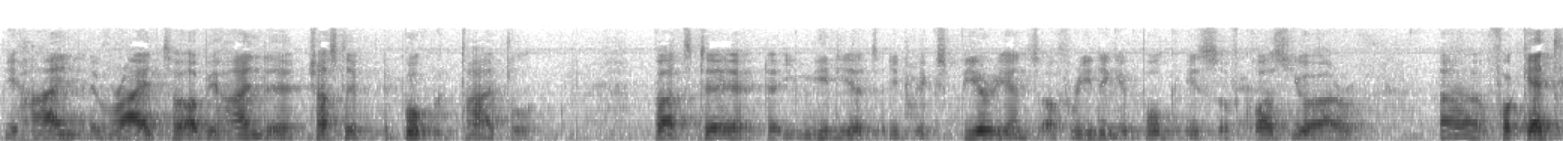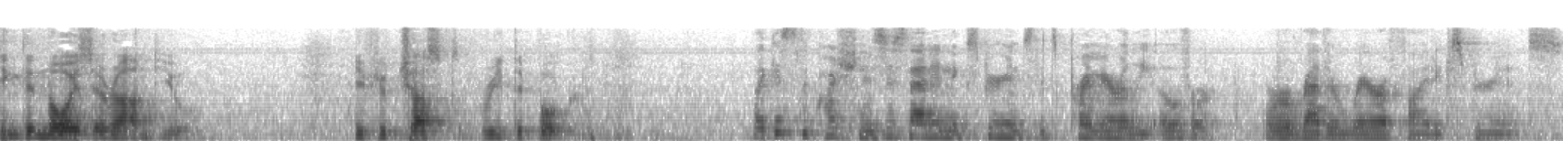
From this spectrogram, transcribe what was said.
behind a writer or behind a, just a, a book title. But the, the immediate experience of reading a book is, of course, you are uh, forgetting the noise around you if you just read the book. I guess the question is is that an experience that's primarily over, or a rather rarefied experience?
